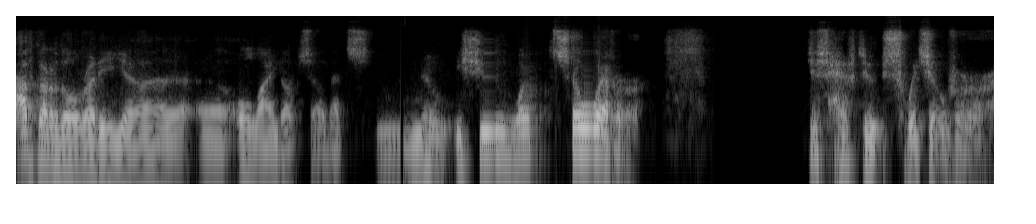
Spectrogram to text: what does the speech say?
I've got it already uh, uh, all lined up, so that's no issue whatsoever. Just have to switch over.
